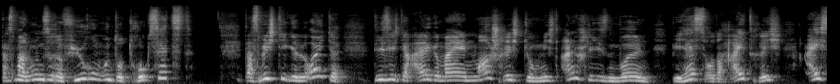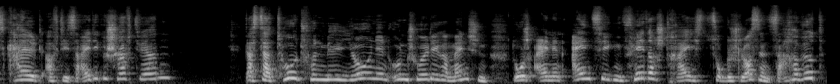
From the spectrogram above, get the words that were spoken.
Dass man unsere Führung unter Druck setzt? Dass wichtige Leute, die sich der allgemeinen Marschrichtung nicht anschließen wollen, wie Hess oder Heydrich, eiskalt auf die Seite geschafft werden? Dass der Tod von Millionen unschuldiger Menschen durch einen einzigen Federstreich zur beschlossenen Sache wird?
